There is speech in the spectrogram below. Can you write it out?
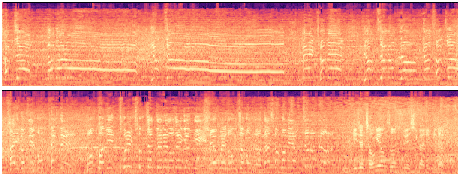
탐장 넘어로 역전! 백투백 역전 홈런 나성범! 타이거즈의 홈팬들 도파민 풀 충전되는 오늘 경기 최영우의 동점 홈런 나성범의 역전 홈런 이제 정희영 선수의 시간입니다.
